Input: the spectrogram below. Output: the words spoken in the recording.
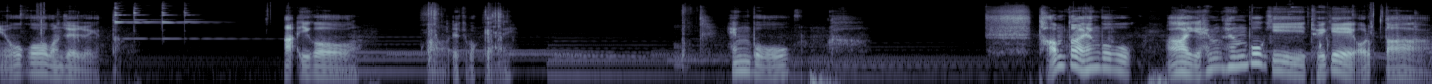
요거 먼저 해줘야겠다. 아, 이거, 어, 이렇게 먹겠네. 행복. 다음 달 행복. 아, 이게 행, 행복이 되게 어렵다.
